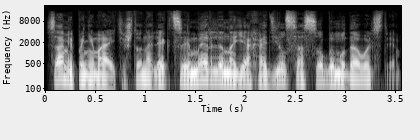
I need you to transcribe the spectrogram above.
Сами понимаете, что на лекции Мерлина я ходил с особым удовольствием.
